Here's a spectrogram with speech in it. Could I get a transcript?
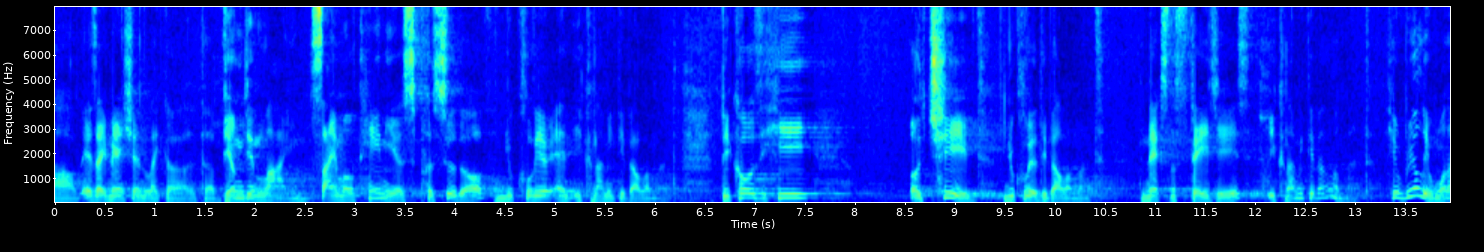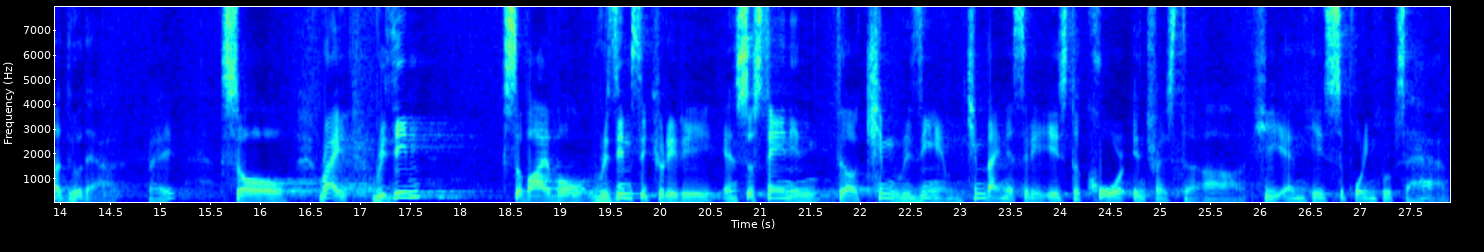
uh, as I mentioned, like uh, the Byungjin line, simultaneous pursuit of nuclear and economic development. Because he achieved nuclear development, next stage is economic development. He really want to do that, right? So, right, regime survival, regime security, and sustaining the Kim regime, Kim dynasty is the core interest uh, he and his supporting groups have.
